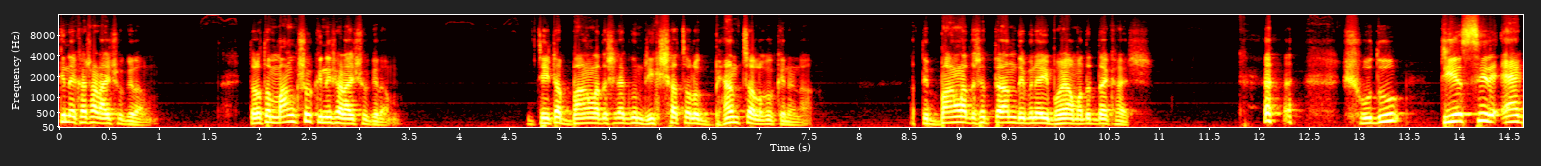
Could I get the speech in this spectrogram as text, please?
কিনে খাস আড়াইশো গ্রাম। তোরা তো মাংস কিনিস আড়াইশো গ্রাম। যেটা বাংলাদেশের একজন রিক্সা চালক, ভ্যান চালকও কেনে না। আর তুই বাংলাদেশের ত্রাণ দিবি না, এই ভয় আমাদের দেখাস। শুধু টিএসসির এক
